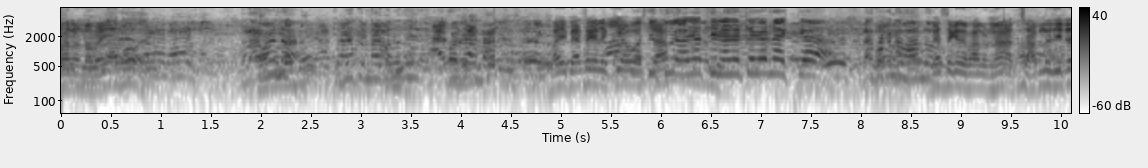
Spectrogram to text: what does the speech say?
ভালো। না ভাই? ভাই বেচা গেলে কি অবস্থা? বেচা কেনা ভালো। গেলে ভালো না? আচ্ছা আপনি যেটা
